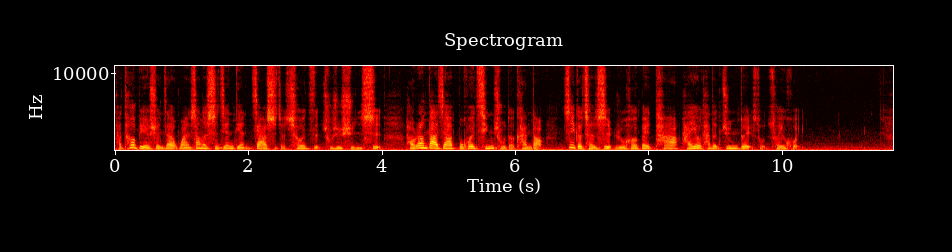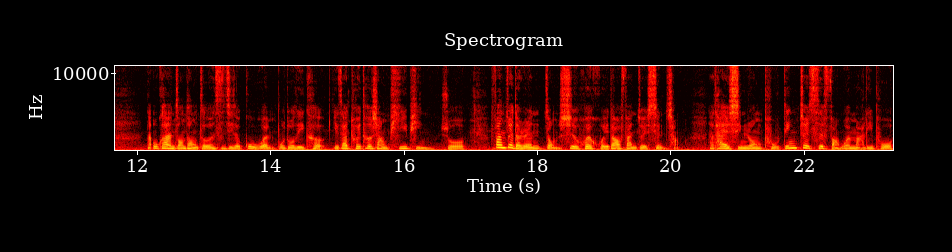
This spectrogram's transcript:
他特别选在晚上的时间点，驾驶着车子出去巡视，好让大家不会清楚的看到这个城市如何被他还有他的军队所摧毁。那乌克兰总统泽伦斯基的顾问波多利克也在推特上批评说，犯罪的人总是会回到犯罪现场。那他也形容普丁这次访问马利坡，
